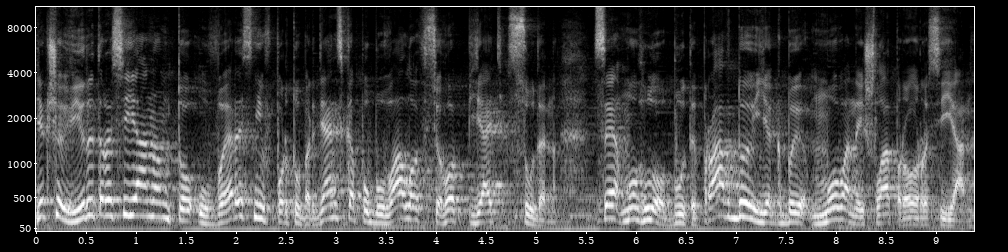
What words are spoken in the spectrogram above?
Якщо вірити росіянам, то у вересні в порту Бердянська побувало всього 5 суден. Це могло бути правдою, якби мова не йшла про росіян.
